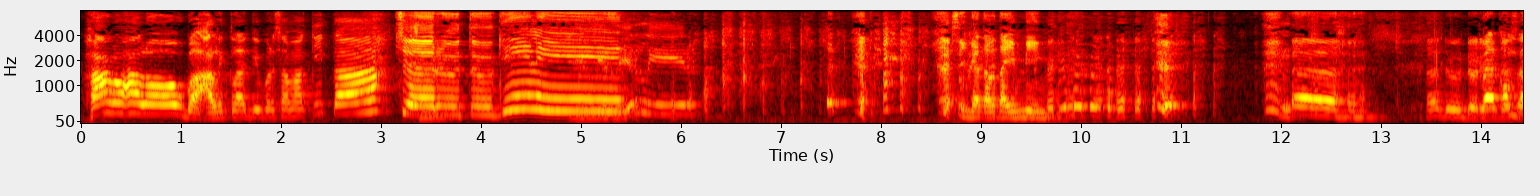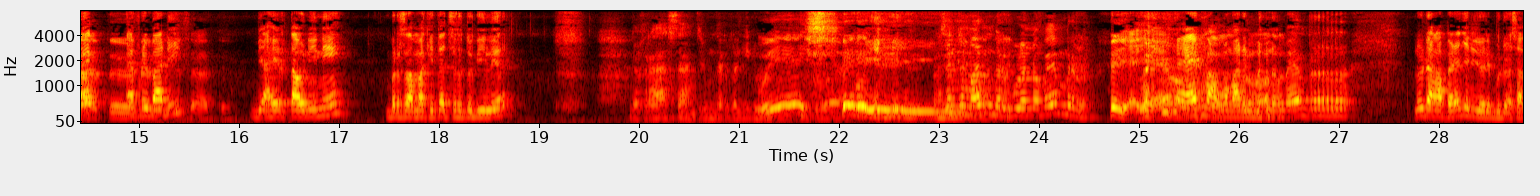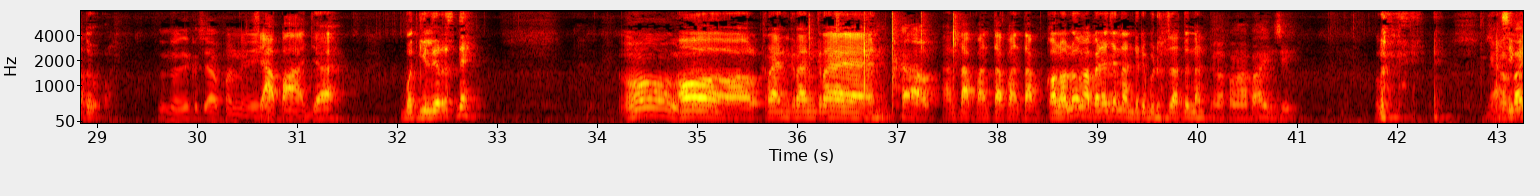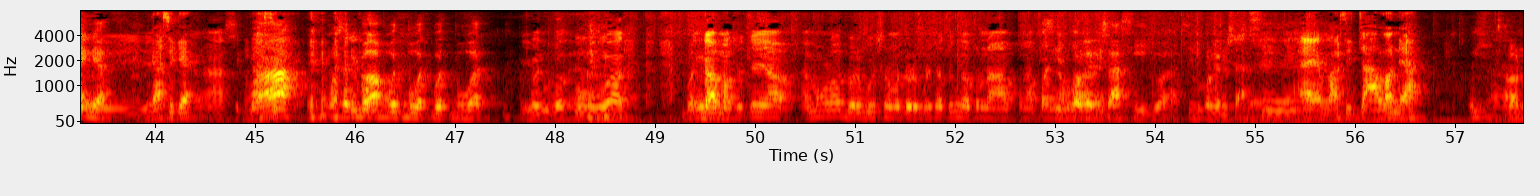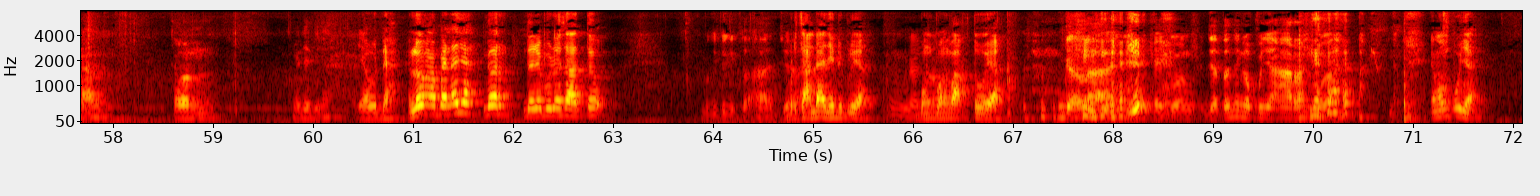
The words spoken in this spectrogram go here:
Halo halo, balik lagi bersama kita. Cerutu gilir. Lir lir. Sehingga tahu timing. Aduh, 2021. Welcome back, everybody. 2021. Di akhir tahun ini bersama kita Cerutu gilir. Gak kerasa anjir bentar lagi dulu. Wih. Perasaan kemarin baru bulan November. Iya iya Emang kemarin bulan November. Lu udah ngapain aja di 2021? Nanya ke siapa nih? Siapa aja? Buat gilirers deh. Oh, udah. Oh, keren keren keren. Mantap mantap mantap. Kalau lu ngapain aja nan 2021 nan? Ngapa-ngapain sih. Gak asik Ngapain ya? ya? Gak asik ya? Asik Nggak lah. Masa dibuat buat buat buat buat. Buat buat buat. Enggak maksudnya ya emang lo 2000 selama 2021 enggak pernah ngapain Sibuk ngapain. organisasi gua, sibuk organisasi. Emang si calon ya. Wih, calon apa? Calon nggak jadi ah. Ya udah. Lu ngapain aja, Gor? 2021. Begitu-gitu aja. Bercanda aja hidup lu ya. Buang-buang waktu ya. Enggak lah. Kayak gua jatuhnya enggak punya arah gua. Emang punya?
